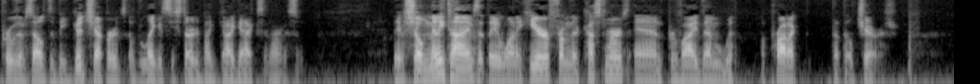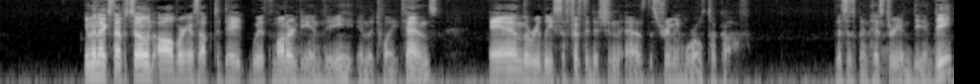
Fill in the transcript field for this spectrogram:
prove themselves to be good shepherds of the legacy started by Gygax and Arneson. They have shown many times that they want to hear from their customers and provide them with a product that they'll cherish. In the next episode, I'll bring us up to date with modern D&D in the 2010s and the release of 5th edition as the streaming world took off. This has been History in D&D.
